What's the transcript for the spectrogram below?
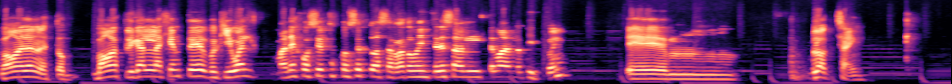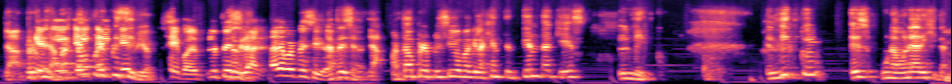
Vamos a meternos en esto. Vamos a explicarle a la gente, porque igual manejo ciertos conceptos, hace rato me interesa el tema de la Bitcoin. Eh, blockchain. Ya, pero mira, el- partamos el- por el, el- principio. Sí, por el, el principio. Dale, dale por el principio, ya, partamos por el principio para que la gente entienda qué es el Bitcoin. El Bitcoin es una moneda digital,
